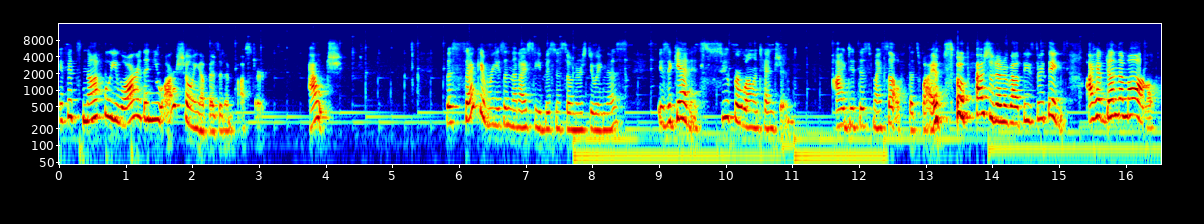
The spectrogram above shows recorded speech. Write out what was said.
if it's not who you are, then you are showing up as an imposter. Ouch. The second reason that I see business owners doing this is again, it's super well intentioned. I did this myself. That's why I'm so passionate about these three things. I have done them all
